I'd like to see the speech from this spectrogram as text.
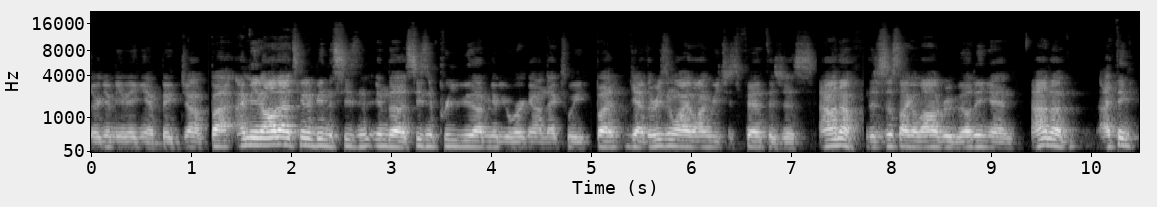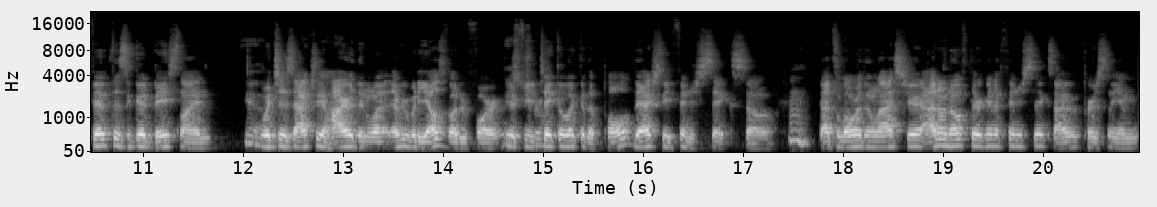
they're gonna be making a big jump. But I mean, all that's gonna be in the season in the season preview that I'm gonna be working on next week. But yeah, the reason why Long Beach is fifth is just I don't know. There's just like a lot of rebuilding, and I don't know. I think fifth is a good baseline Yeah. which is actually higher than what everybody else voted for. That's if you true. take a look at the poll, they actually finished sixth, so Hmm. that's lower than last year. I don't know if they're going to finish sixth. I personally am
